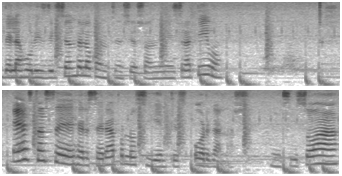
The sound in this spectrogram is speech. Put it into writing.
De la jurisdicción de lo contencioso administrativo. Esta se ejercerá por los siguientes órganos. Inciso A.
